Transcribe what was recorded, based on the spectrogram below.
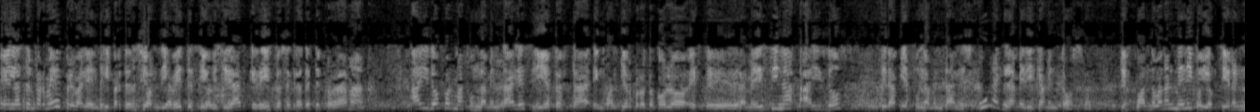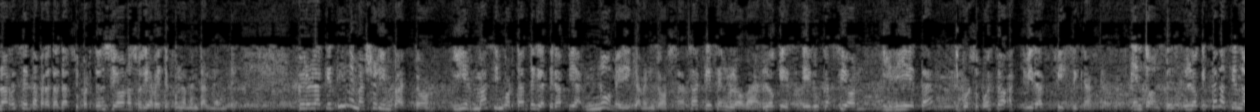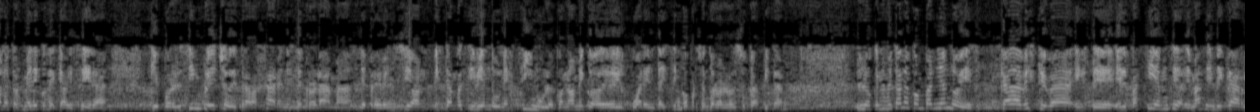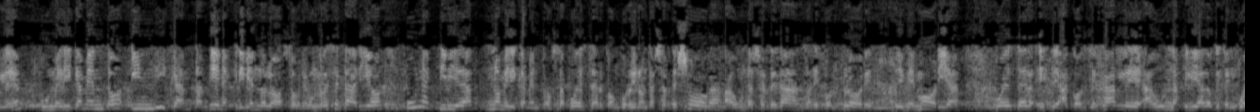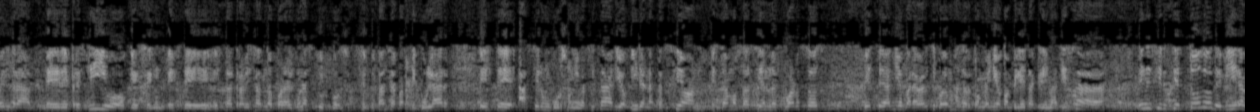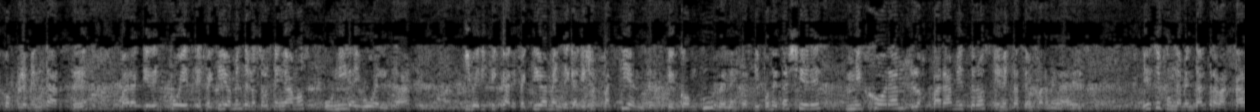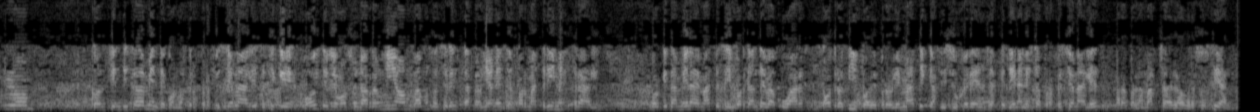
En las enfermedades prevalentes, hipertensión, diabetes y obesidad, que de esto se trata este programa, hay dos formas fundamentales, y esto está en cualquier protocolo este, de la medicina, hay dos terapias fundamentales. Una es la medicamentosa, que es cuando van al médico y obtienen una receta para tratar su hipertensión o su diabetes fundamentalmente. Pero la que tiene mayor impacto y es más importante es la terapia no medicamentosa, o sea, que se engloba lo que es educación y dieta y por supuesto actividad física. Entonces, lo que están haciendo nuestros médicos de cabecera, que por el simple hecho de trabajar en este programa de prevención, están recibiendo un estímulo económico del 45% del valor de su cápita, lo que nos están acompañando es, cada vez que va este, el paciente, además de indicarle un medicamento, indican, también escribiéndolo sobre un recetario, una actividad no medicamentosa. Puede ser concurrir a un taller de yoga, a un taller de danza, de folclore, de memoria, puede ser este, aconsejarle a un afiliado que se encuentra eh, depresivo o que este, está atravesando por alguna circunstancia particular, hacer un curso universitario, ir a natación, estamos esfuerzos este año para ver si podemos hacer convenio con pileta climatizada. Es decir, que todo debiera complementarse para que después efectivamente nosotros tengamos un ida y vuelta y verificar efectivamente que aquellos pacientes que concurren a estos tipos de talleres mejoran los parámetros en estas enfermedades. Y esto es fundamental trabajarlo concientizadamente con nuestros profesionales, así que hoy tenemos una reunión, vamos a hacer estas reuniones en forma trimestral, porque también además es importante evacuar otro tipo de problemáticas y sugerencias que tienen estos profesionales para con la marcha de la obra social.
